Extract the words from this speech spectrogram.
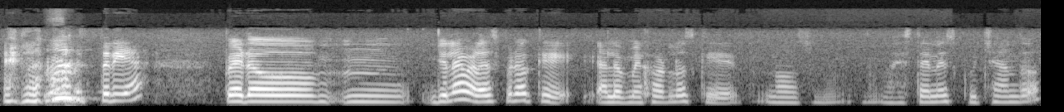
en, la maestría, pero mm, yo la verdad espero que a lo mejor los que nos estén escuchando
